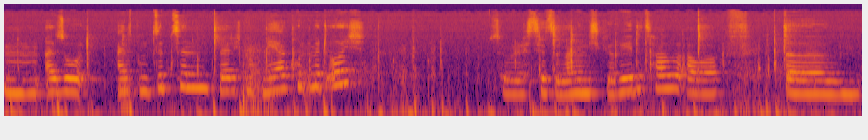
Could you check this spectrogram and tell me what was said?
Mm, Also 1.17 werde ich noch mehr erkunden mit euch. Sorry, dass ich jetzt so lange nicht geredet habe, aber ähm,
